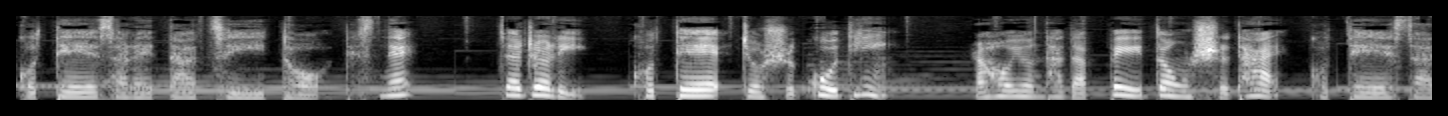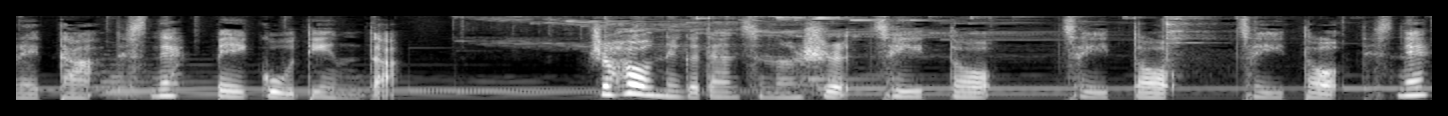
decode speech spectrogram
固定下来打字一头，对不对？在这里固定就是固定，然后用它的被动时态固定下来打，对不对？被固定的之后那个单词呢是吹多吹多吹多，对不对？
